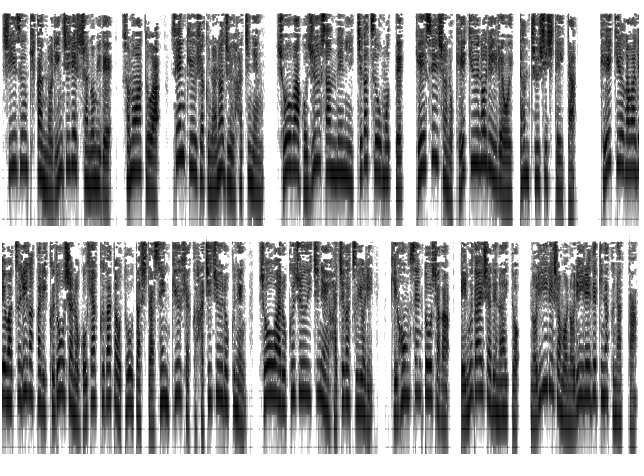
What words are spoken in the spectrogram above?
シーズン期間の臨時列車のみで、その後は1978年、昭和53年1月をもって、京成車の京急乗り入れを一旦中止していた。京急側では釣りがかり駆動車の500型を淘汰した1986年、昭和61年8月より、基本戦闘車が M 台車でないと乗り入れ車も乗り入れできなくなった。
